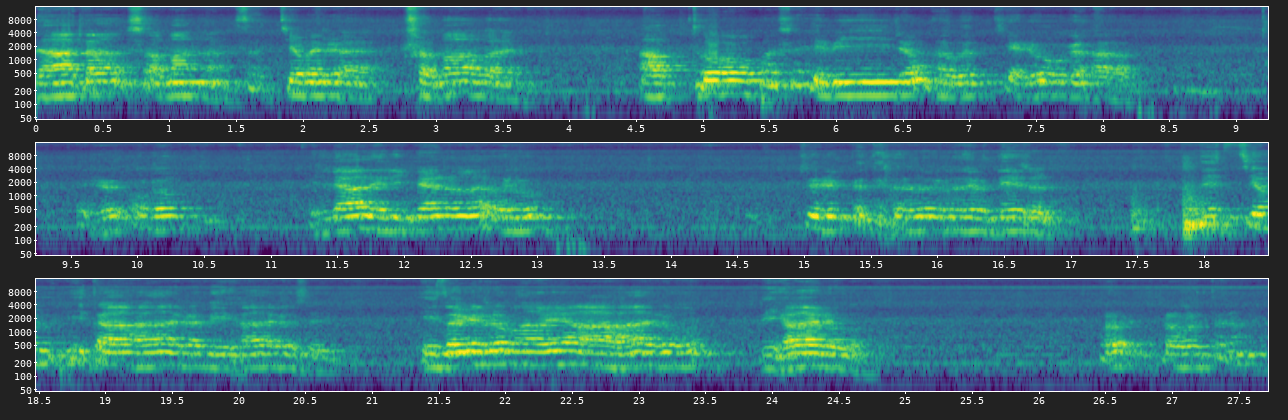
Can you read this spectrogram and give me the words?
ദാത സമ സത്യപര ക്ഷമാവൻ ആപ്തോപസേവീരഭവത്യരോഗ രോഗം ഇല്ലാതിരിക്കാനുള്ള ഒരു ചുരുക്കത്തിലുള്ള ഒരു നിർദ്ദേശം. നിത്യം ഹിതാഹാര വിഹാരസ ഹിതകരമായ ആഹാരവും വിഹാരവും. പ്ര- പ്രവർത്തനം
